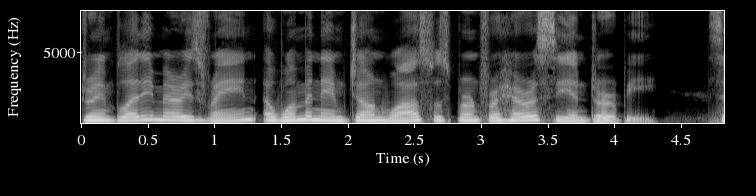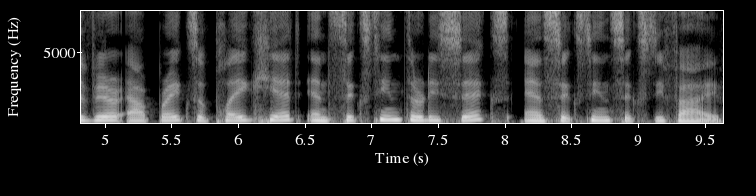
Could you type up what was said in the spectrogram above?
During Bloody Mary's reign, a woman named Joan Waste was burned for heresy in Derby. Severe outbreaks of plague hit in 1636 and 1665.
